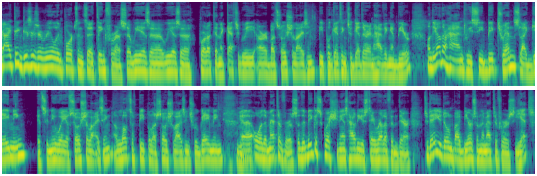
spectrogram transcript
Yeah, I think this is a real important uh, thing for us. Uh, we as a we as a product and a category are about socializing, people getting together and having a beer. On the other hand, we see big trends like gaming. It's a new way of socializing. A lot of people are socializing through gaming uh, or the metaverse. So the biggest question is how do you stay relevant there? Today you don't buy beers on the metaverse yet,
